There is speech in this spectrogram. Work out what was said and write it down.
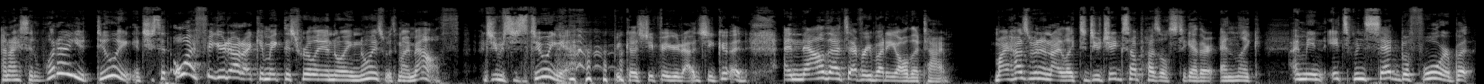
And I said, What are you doing? And she said, Oh, I figured out I can make this really annoying noise with my mouth. And she was just doing it because she figured out she could. And now that's everybody all the time. My husband and I like to do jigsaw puzzles together. And like, I mean, it's been said before, but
